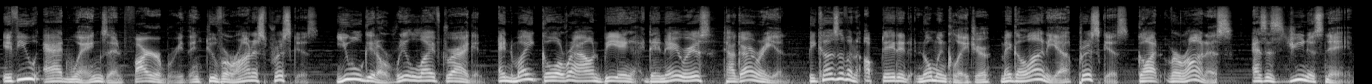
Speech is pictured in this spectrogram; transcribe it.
if you add wings and fire breathing to Varanus priscus, you will get a real-life dragon and might go around being Daenerys Targaryen. Because of an updated nomenclature, Megalania priscus got Varanus as its genus name,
